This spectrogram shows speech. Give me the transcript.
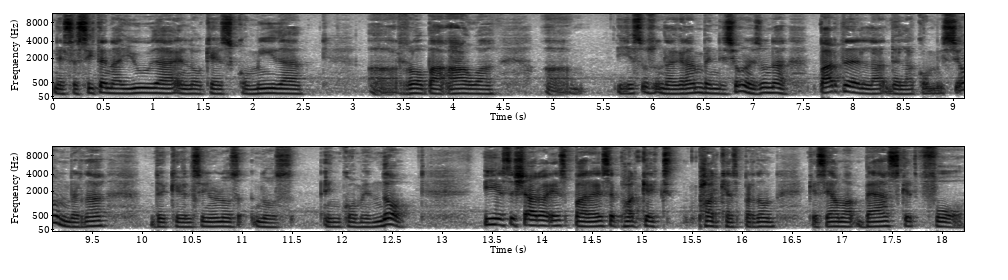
necesitan ayuda en lo que es comida, ah, ropa, agua. Ah, y eso es una gran bendición, es una parte de la, de la comisión, ¿verdad? De que el Señor nos, nos encomendó. Y ese shout es para ese podcast, podcast perdón, que se llama Basket Full.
